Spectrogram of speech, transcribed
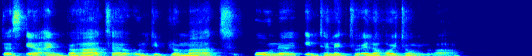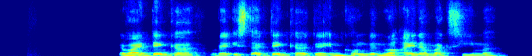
dass er ein Berater und Diplomat ohne intellektuelle Häutungen war. Er war ein Denker oder ist ein Denker, der im Grunde nur einer Maxime,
